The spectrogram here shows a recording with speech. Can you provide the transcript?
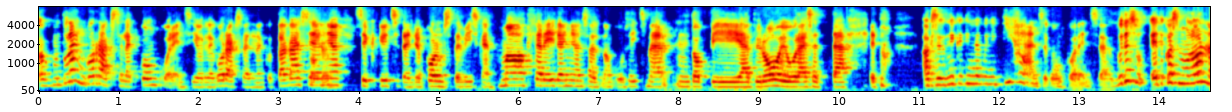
aga ma tulen korraks selle konkurentsi juurde korraks veel nagu tagasi okay., onju. sa ikkagi ütlesid, on ju, kolmsada viiskümmend maaklerid on ju, sa oled nagu seitsme topi büroo juures, et, et noh aga see on ikkagi nagu nii tihe on see konkurents. kuidas, et kas mul on,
